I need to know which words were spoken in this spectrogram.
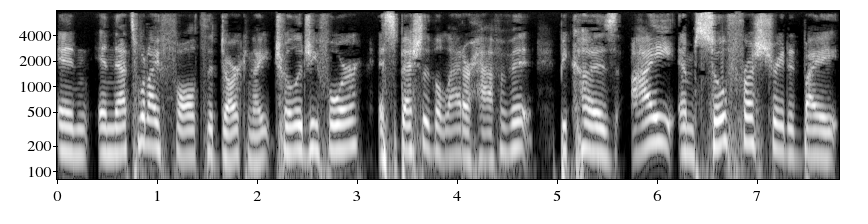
And, and that's what I fault the Dark Knight trilogy for, especially the latter half of it, because I am so frustrated by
